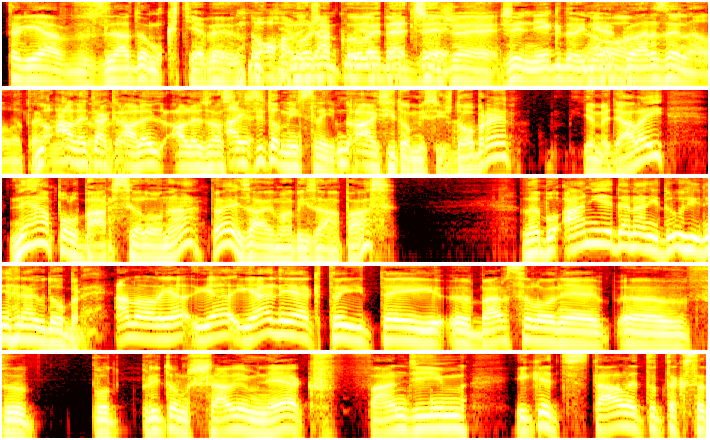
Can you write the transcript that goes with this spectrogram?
Tak ja vzhľadom k tebe no, ale môžem povedať, pekne, že, že, že niekto iný no, ako Arsenal. Tak no ale tak, ale, ale zase... Aj si to myslím. No, aj si to myslíš. Dobre, ideme ďalej. Neapol-Barcelona, to je zaujímavý zápas. Lebo ani jeden, ani druhý nehrajú dobre. Áno, ale ja, ja, ja nejak tej, tej e, Barcelone uh, v, po, pri tom šavím nejak fandím, i keď stále to tak sa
